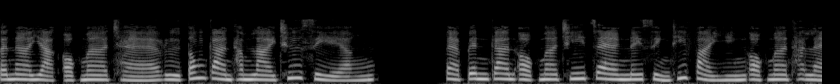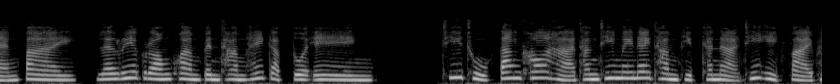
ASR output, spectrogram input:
ตนาอยากออกมาแฉหรือต้องการทำลายชื่อเสียง แต่เป็นการออกมาชี้แจงในสิ่งที่ฝ่ายหญิงออกมาแถลงไป และเรียกร้องความเป็นธรรมให้กับตัวเอง ที่ถูกตั้งข้อหาทั้งที่ไม่ได้ทำผิดขณะที่อีกฝ่ายพ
